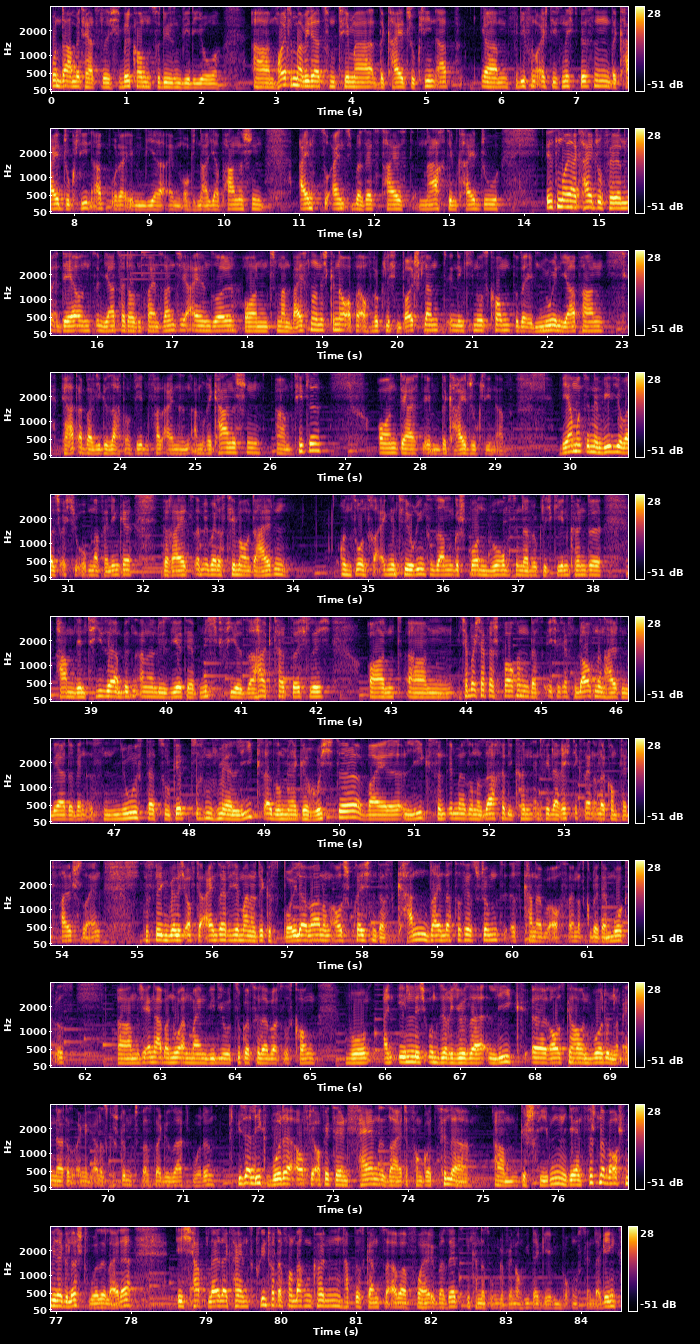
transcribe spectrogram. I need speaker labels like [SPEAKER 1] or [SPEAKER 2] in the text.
[SPEAKER 1] Und damit herzlich willkommen zu diesem Video. Ähm, heute mal wieder zum Thema The Kaiju Cleanup. Ähm, für die von euch, die es nicht wissen, The Kaiju Cleanup oder eben wie er im Original Japanischen 1 zu 1 übersetzt heißt, nach dem Kaiju, ist ein neuer Kaiju-Film, der uns im Jahr 2022 ereilen soll. Und man weiß noch nicht genau, ob er auch wirklich in Deutschland in den Kinos kommt oder eben nur in Japan. Er hat aber, wie gesagt, auf jeden Fall einen amerikanischen ähm, Titel und der heißt eben The Kaiju Cleanup. Wir haben uns in dem Video, was ich euch hier oben mal verlinke, bereits ähm, über das Thema unterhalten und so unsere eigenen Theorien zusammengesponnen, worum es denn da wirklich gehen könnte, haben den Teaser ein bisschen analysiert, der nicht viel sagt tatsächlich und ähm, ich habe euch ja versprochen, dass ich euch auf dem Laufenden halten werde, wenn es News dazu gibt. Es sind mehr Leaks, also mehr Gerüchte, weil Leaks sind immer so eine Sache, die können entweder richtig sein oder komplett falsch sein. Deswegen will ich auf der einen Seite hier mal eine dicke Spoilerwarnung aussprechen. Das kann sein, dass das jetzt stimmt. Es kann aber auch sein, dass komplett der Murks ist. Ähm, ich erinnere aber nur an mein Video zu Godzilla vs. Kong, wo ein ähnlich unseriöser Leak äh, rausgehauen wurde und am Ende hat das eigentlich alles gestimmt, was da gesagt wurde. Dieser Leak wurde auf der offiziellen Fanseite von Godzilla ähm, geschrieben, der inzwischen aber auch schon wieder gelöscht wurde, leider. Ich habe leider keinen Screenshot davon machen können, habe das Ganze aber vorher übersetzt und kann das ungefähr noch wiedergeben, worum es denn da ging.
